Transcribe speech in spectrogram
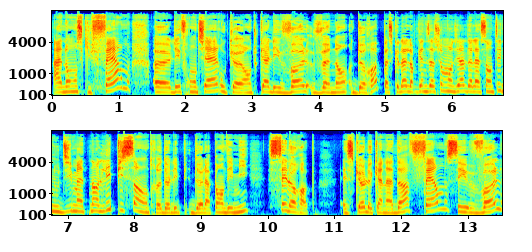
annonce qu'il ferme euh, les frontières ou que, en tout cas, les vols venant d'Europe? Parce que là, l'Organisation mondiale de la santé nous dit maintenant l'épicentre de, la pandémie, c'est l'Europe. Est-ce que le Canada ferme ses vols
